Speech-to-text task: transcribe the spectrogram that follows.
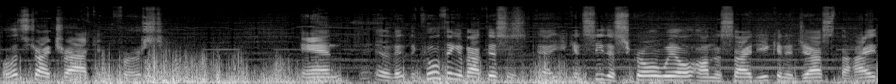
well, let's try tracking first. And uh, the, the, cool thing about this is uh, you can see the scroll wheel on the side. You can adjust the height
